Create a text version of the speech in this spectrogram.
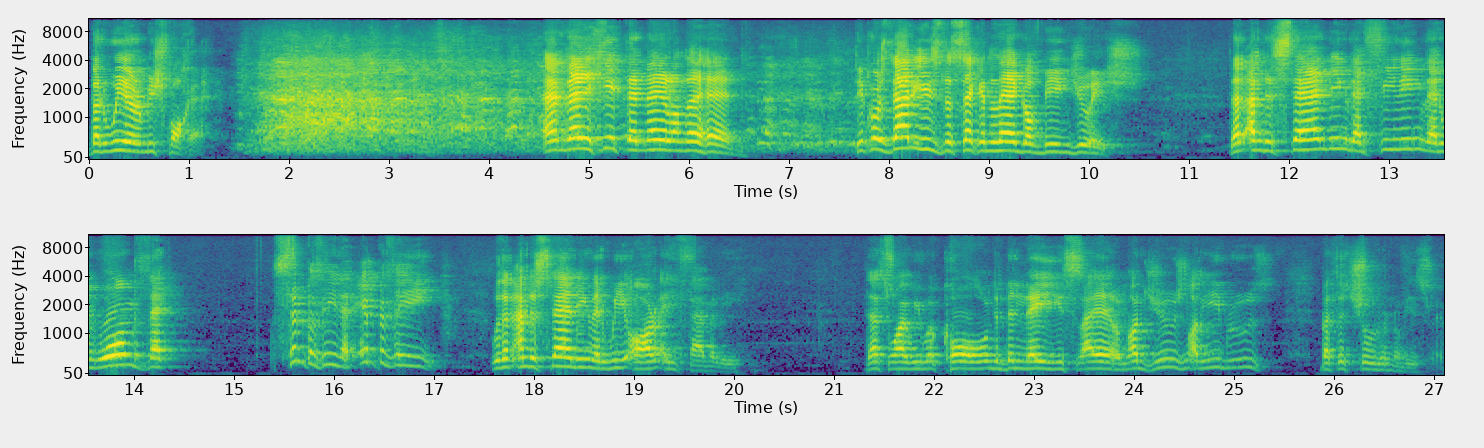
but we are Mishpoche. and they hit the nail on the head. Because that is the second leg of being Jewish that understanding, that feeling, that warmth, that sympathy, that empathy, with an understanding that we are a family. That's why we were called B'nai Israel, not Jews, not Hebrews, but the children of Israel.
